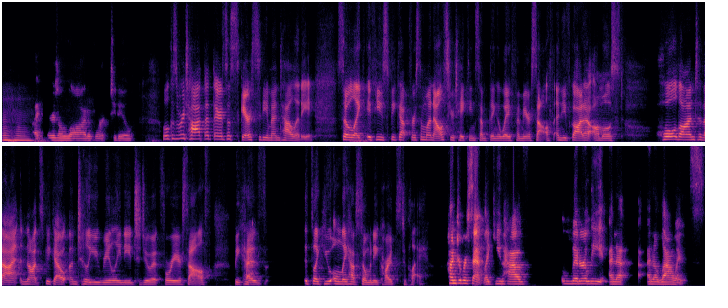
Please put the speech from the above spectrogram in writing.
Mm-hmm. But there's a lot of work to do. Well, because we're taught that there's a scarcity mentality. So, like, if you speak up for someone else, you're taking something away from yourself, and you've got to almost hold on to that and not speak out until you really need to do it for yourself because yeah. it's like you only have so many cards to play. 100%. Like, you have literally an, an allowance.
